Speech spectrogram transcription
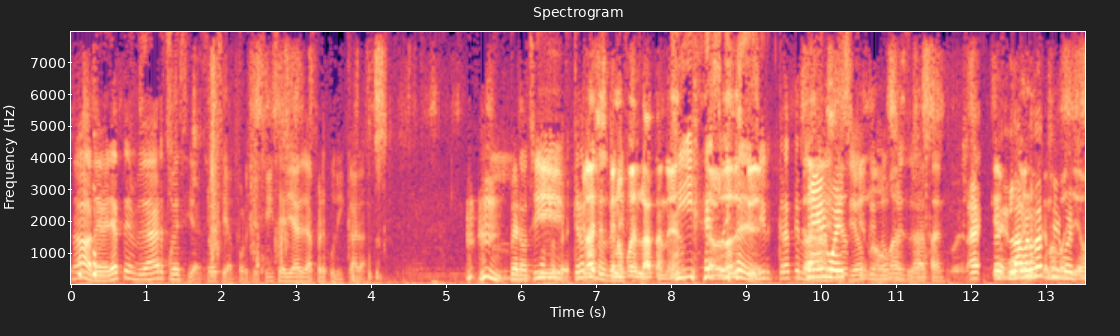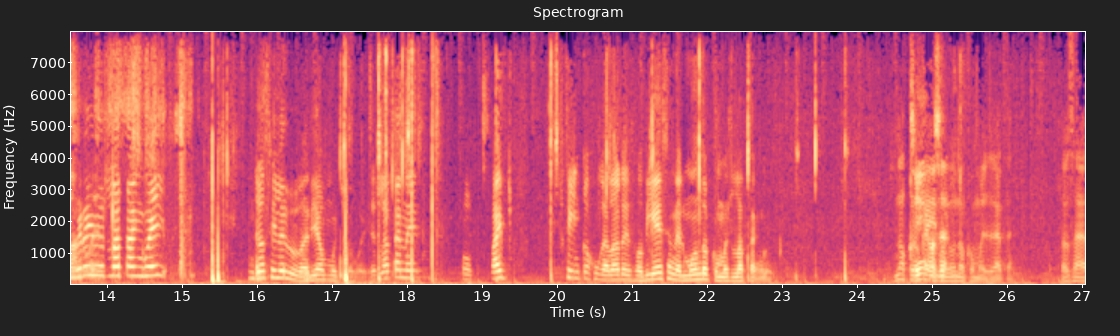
No, debería temblar Suecia, Suecia, porque sí sería la perjudicada. Pero sí, creo que gracias nos que, no fue Zlatan, ¿eh? Sí, La eso verdad iba a es que- decir, creo que nos Sí, benefició que no fue Zlatan. Eh, eh, la verdad que sí, güey. Si. Zlatan, güey, yo sí le dudaría mucho, güey. Zlatan es... o hay cinco jugadores o diez en el mundo como Zlatan, güey. No creo Sí, que haya sea- ni uno como Zlatan. O sea,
